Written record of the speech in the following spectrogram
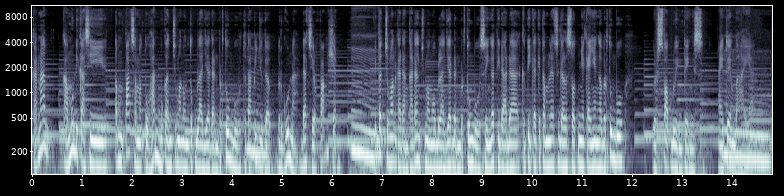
Karena kamu dikasih tempat sama Tuhan bukan cuma untuk belajar dan bertumbuh, tetapi Hmm. juga berguna. That's your function. Hmm. Kita cuma kadang-kadang cuma mau belajar dan bertumbuh sehingga tidak ada ketika kita melihat segala sesuatunya kayaknya nggak bertumbuh, we stop doing things. Nah itu yang bahaya. Hmm.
